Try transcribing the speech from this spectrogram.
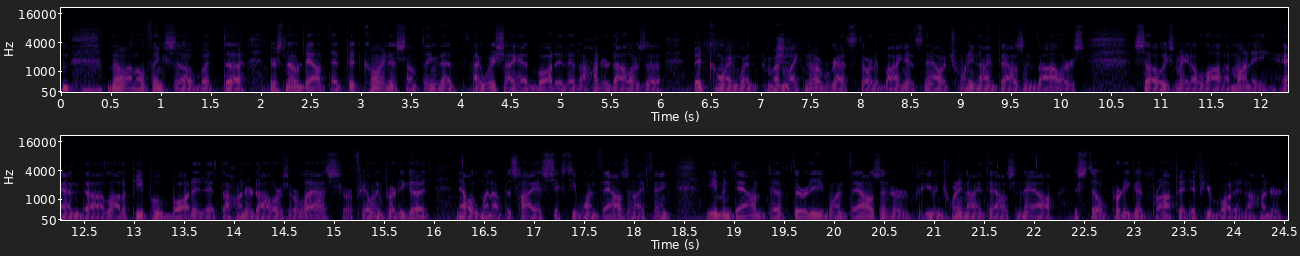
no, I don't think so. But uh, there's no doubt that Bitcoin is something that I wish I had bought it at $100 a Bitcoin when, when Mike Novogratz started buying it. It's now at $29,000. So he's made a lot of money. And uh, a lot of people who bought it at the $100 or less are feeling pretty good. Now, it went up as high as 61,000, I think. Even down to 31,000 or even 29,000 now is still a pretty good profit if you bought it at 100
